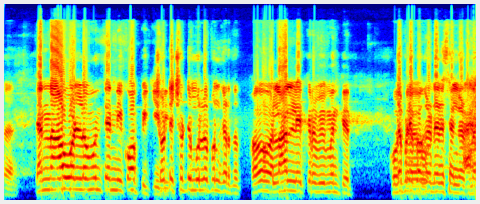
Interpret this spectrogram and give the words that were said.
हं. त्यांना आवडलं म्हणून त्यांनी कॉपी केली. छोटे छोटे मुलं पण करतात. हो लहान लेकर बी म्हणतात कपडे पकडणारी संघटना.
